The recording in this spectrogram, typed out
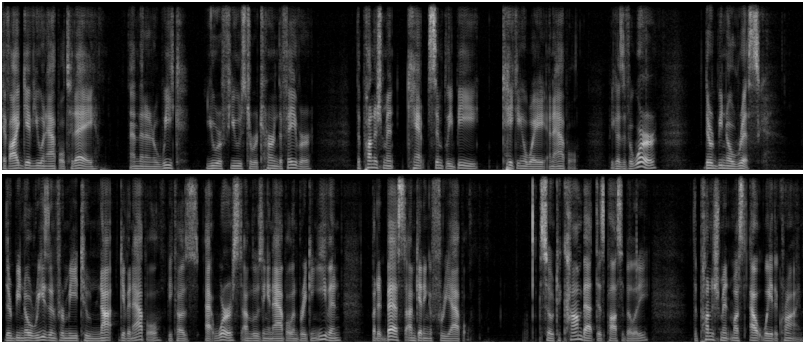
if I give you an apple today and then in a week you refuse to return the favor, the punishment can't simply be taking away an apple. Because if it were, there would be no risk. There'd be no reason for me to not give an apple because at worst I'm losing an apple and breaking even, but at best I'm getting a free apple. So to combat this possibility, the punishment must outweigh the crime.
